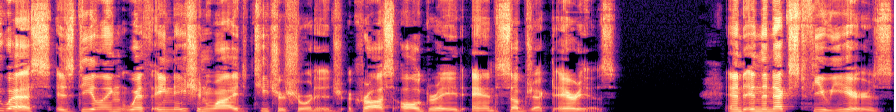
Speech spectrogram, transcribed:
US is dealing with a nationwide teacher shortage across all grade and subject areas and in the next few years,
